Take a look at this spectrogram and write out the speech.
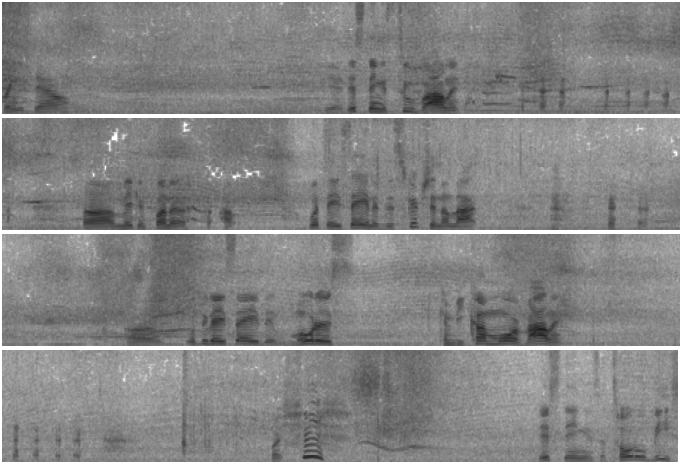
Bring it down. Yeah, this thing is too violent. uh, making fun of what they say in the description a lot. uh, what do they say? The motors can become more violent. but sheesh, this thing is a total beast.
